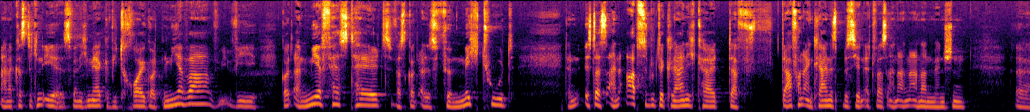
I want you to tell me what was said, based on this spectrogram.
einer christlichen Ehe ist. Wenn ich merke, wie treu Gott mir war, wie, wie Gott an mir festhält, was Gott alles für mich tut, dann ist das eine absolute Kleinigkeit, davon ein kleines bisschen etwas an einen anderen Menschen äh,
